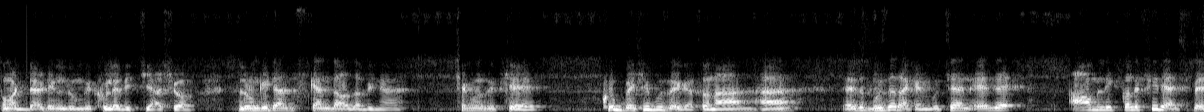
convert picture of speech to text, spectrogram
তোমার ড্যাডির লুঙ্গি খুলে দিচ্ছি আসো। লুঙ্গি ডান্স কেন দেওয়া যাবি না। শেখ মুজিবকে খুব বেশি বুঝে গেছো না? হ্যাঁ? এই যে বুঝে রাখেন বুঝছেন? এই যে আওয়ামী লীগ কলে ফিরে আসবে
